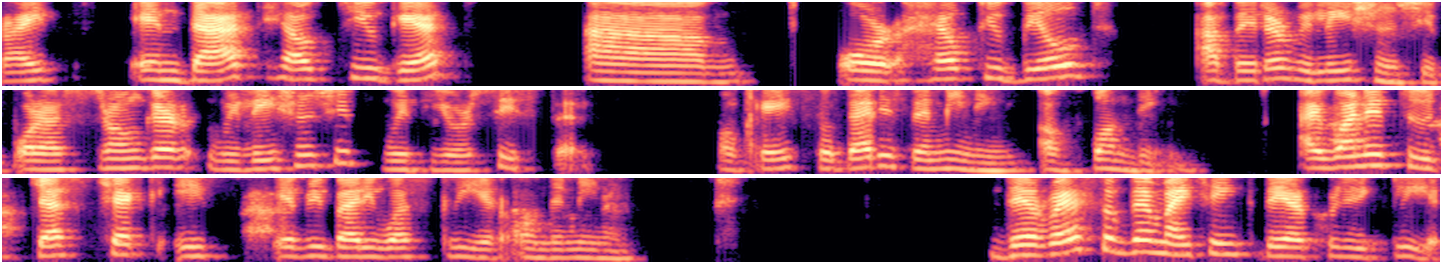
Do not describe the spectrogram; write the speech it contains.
right? And that helped you get um, or help you build a better relationship or a stronger relationship with your sister. Okay, so that is the meaning of bonding. I wanted to just check if everybody was clear on the meaning. The rest of them, I think they are pretty clear,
